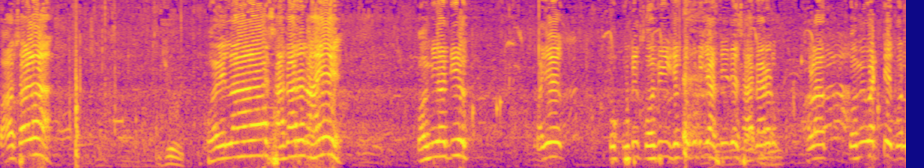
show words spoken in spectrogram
पावसाळा पहिला साधारण आहे. कमी अधिक म्हणजे तो कुठे कमी येऊ शकतो कुठे जास्त येते साधारण थोडा कमी वाटते पण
